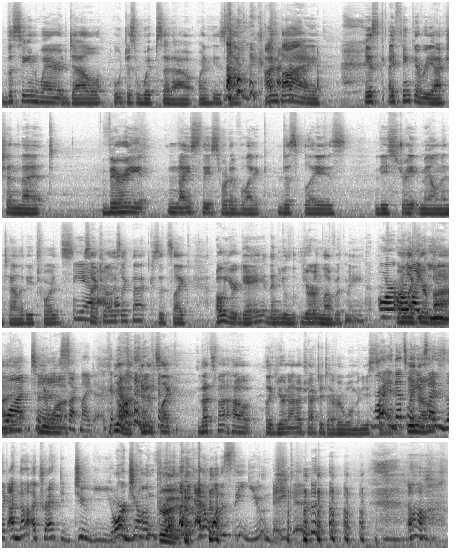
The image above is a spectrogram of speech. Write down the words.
the scene where Dell just whips it out when he's oh like Oh. I'm bi is I think a reaction that very nicely sort of like displays the straight male mentality towards Yeah. sexualities like that because it's like oh you're gay then you you're in love with me Or, or, Or, like, like, you want to you want- suck my dick. yeah Like- and it's like that's not how like you're not attracted to every woman you see Right, and that's what he know? says. He's like, I'm not attracted to your junk. Right. like, I don't want to see you naked.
